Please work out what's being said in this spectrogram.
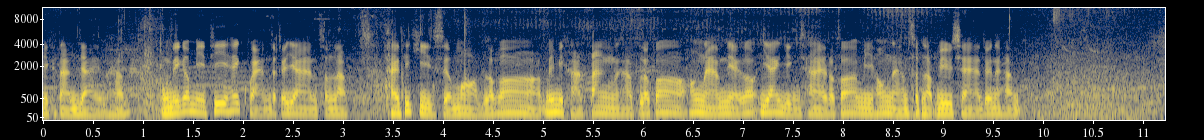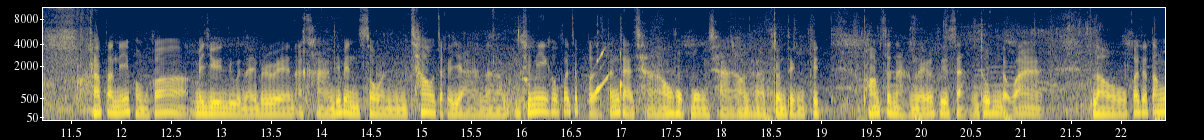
มีขนาดใหญ่นะครับ ตรงนี้ก็มีที่ให้แขวนจักรยานสำหรับใครที่ขี่เสือหมอบ แล้วก็ไม่มีขาตั้งนะครับ แล้วก็ห้องน้ำเนี่ยก็แยกหญิงชาย แล้วก็มีห้องน้ำสำหรับวีลแชร์ด้วยนะครับครับตอนนี้ผมก็มายืนอยู่ในบริเวณอาคารที่เป็นโซนเช่าจักรยานนะครับ ที่นี่เขาก็จะเปิดตั้งแต่เช้า6โมงเช้านะครับจนถึงปิดพร้อมสนามเลยก็คือ3ามทุ่มแต่ว่า เราก็จะต้อง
